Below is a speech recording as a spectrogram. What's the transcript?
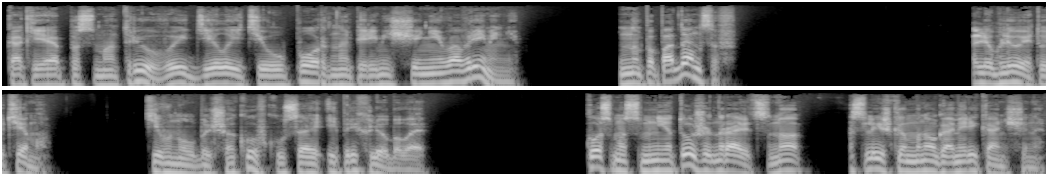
«Как я посмотрю, вы делаете упор на перемещение во времени. На попаданцев?» «Люблю эту тему», — кивнул Большаков, кусая и прихлебывая. «Космос мне тоже нравится, но слишком много американщины.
